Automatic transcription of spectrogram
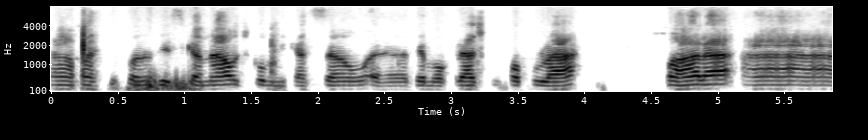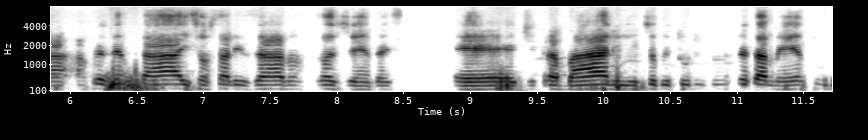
a, participando desse canal de comunicação é, democrático e popular para a, apresentar e socializar nossas agendas é, de trabalho e, sobretudo, do enfrentamento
